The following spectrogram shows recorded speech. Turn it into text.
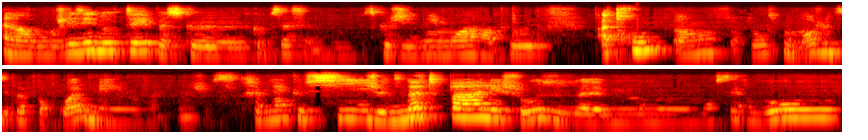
Alors, je les ai notés parce que, comme ça, parce que j'ai une mémoire un peu à trous, hein, surtout en ce moment, je ne sais pas pourquoi, mais je sais très bien que si je note pas les choses, mon cerveau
